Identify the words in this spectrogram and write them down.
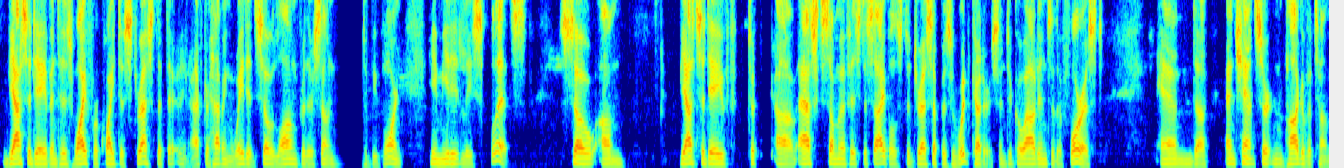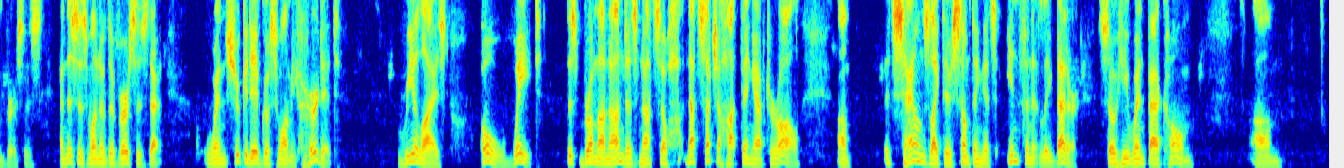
Vyasadeva and his wife were quite distressed that you know, after having waited so long for their son to be born, he immediately splits. So um, Vyasadeva took, uh, asked some of his disciples to dress up as woodcutters and to go out into the forest and uh, and chant certain Bhagavatam verses. And this is one of the verses that when Shukadev Goswami heard it, realized, oh, wait, this Brahmananda is not so not such a hot thing after all. Um, it sounds like there's something that's infinitely better. So he went back home um,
